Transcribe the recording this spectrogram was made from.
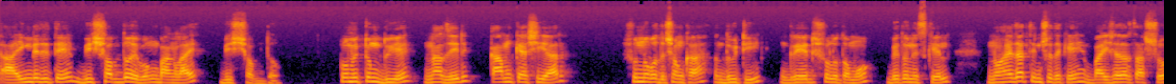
আহ, ইংরেজিতে বিশ শব্দ এবং বাংলায় বিশ শব্দ। ক্রমিক নং দুইয়ে নাজির কাম ক্যাশিয়ার শূন্যপদের সংখ্যা দুইটি গ্রেড ষোলোতম বেতন স্কেল নয় হাজার তিনশো থেকে বাইশ হাজার চারশো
